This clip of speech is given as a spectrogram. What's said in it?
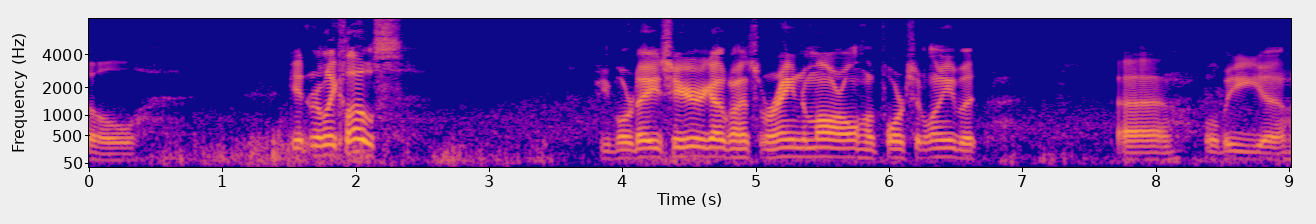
So, getting really close. A few more days here. Got to have some rain tomorrow, unfortunately, but uh, we'll be uh,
